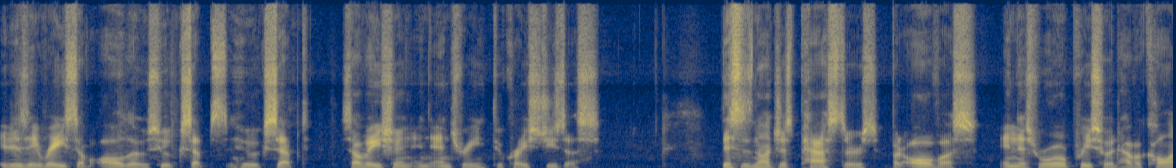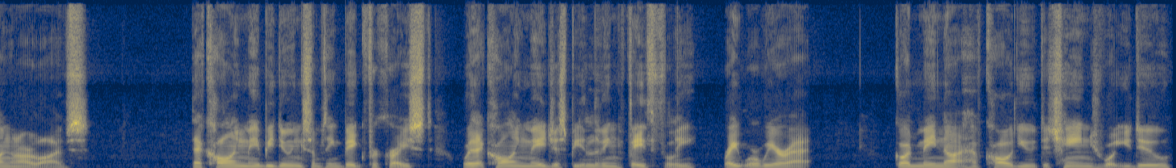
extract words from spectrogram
It is a race of all those who accept who accept salvation and entry through Christ Jesus. This is not just pastors, but all of us in this royal priesthood have a calling on our lives. That calling may be doing something big for Christ, or that calling may just be living faithfully right where we are at. God may not have called you to change what you do,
